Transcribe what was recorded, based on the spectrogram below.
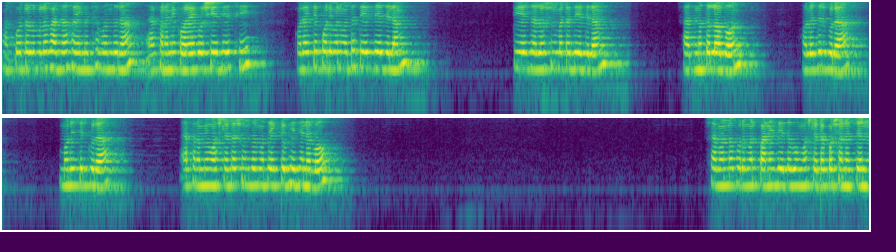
আর পটলগুলো ভাজা হয়ে গেছে বন্ধুরা। এখন আমি কড়াই বসিয়ে দিয়েছি। কড়াইতে পরিমাণ মতো তেল দিয়ে দিলাম। পেঁয়াজ আর রসুন বাটা দিয়ে দিলাম। স্বাদ মতো লবণ, হলুদের গুঁড়া, মরিচের গুঁড়া। এখন আমি মশলাটা সুন্দর মতো একটু ভেজে নেব। সামান্য পরিমাণ পানি দিয়ে দেবো মশলাটা কষানোর জন্য।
